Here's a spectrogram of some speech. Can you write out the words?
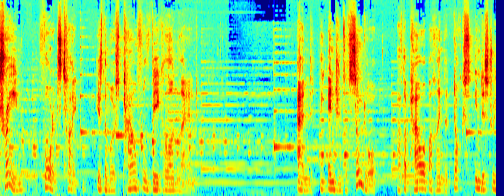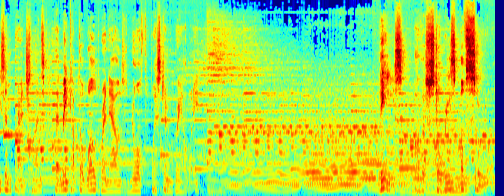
train, for its type, is the most powerful vehicle on land. And the engines of Sodor are the power behind the docks, industries, and branch lines that make up the world renowned Northwestern Railway. These are the stories of Sodor.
